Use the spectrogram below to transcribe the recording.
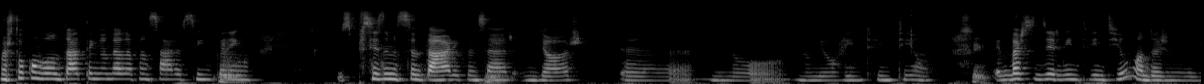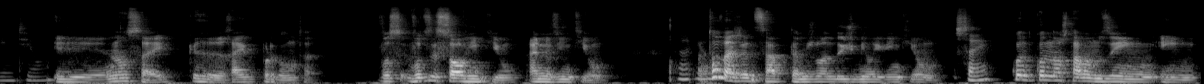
mas estou com vontade, tenho andado a pensar assim um bocadinho, Uhum. Precisa-me sentar e pensar melhor eh, no, no meu 2021. Sim. Vais dizer 2021 ou 2021? E não sei, que raio de pergunta. Vou, vou dizer só 21, ano 21. Ah, eu Toda a gente sabe que estamos no ano 2021. sei. Quando, quando nós estávamos em, em,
